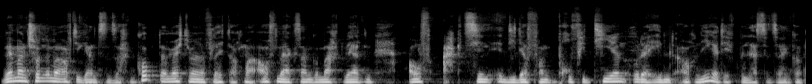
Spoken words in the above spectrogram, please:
wenn man schon immer auf die ganzen Sachen guckt, dann möchte man vielleicht auch mal aufmerksam gemacht werden auf Aktien, die davon profitieren oder eben auch negativ belastet sein können.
